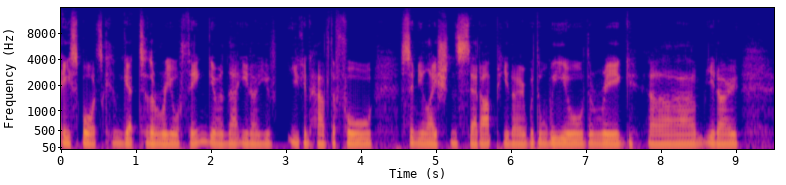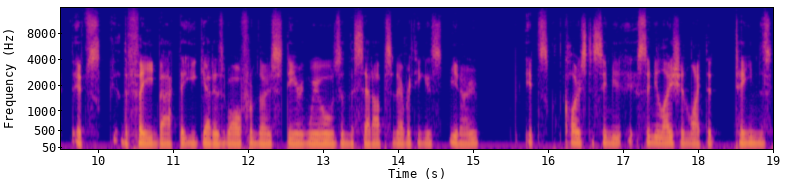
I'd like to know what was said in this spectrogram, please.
esports can get to the real thing, given that you know you've you can have the full simulation set up, you know, with the wheel, the rig, um, you know, it's the feedback that you get as well from those steering wheels and the setups and everything is you know it's close to simu- simulation like the teams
